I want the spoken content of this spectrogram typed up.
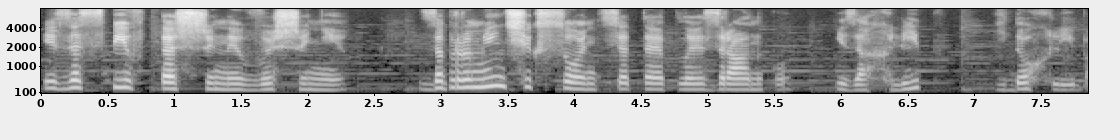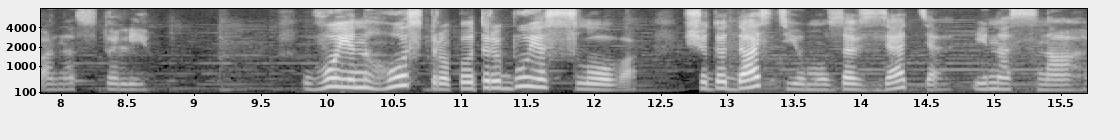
і за спів пташини в вишині, за промінчик сонця теплий зранку, і за хліб й до хліба на столі. Воїн гостро потребує слова, що додасть йому завзяття і наснаги,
